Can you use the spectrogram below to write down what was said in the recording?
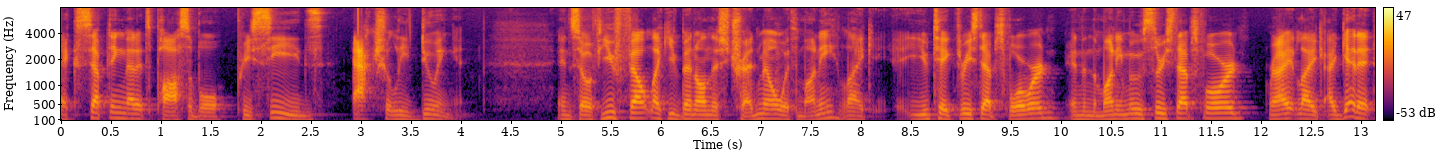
accepting that it's possible precedes actually doing it. And so if you felt like you've been on this treadmill with money, like you take three steps forward and then the money moves three steps forward, right? Like I get it.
